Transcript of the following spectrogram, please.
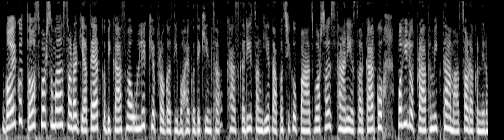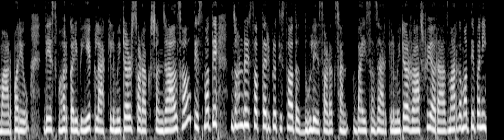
गएको दश वर्षमा सड़क यातायातको विकासमा उल्लेख्य प्रगति भएको देखिन्छ। खास गरी संघीयतापछिको पाँच वर्ष स्थानीय सरकारको पहिलो प्राथमिकतामा सड़क निर्माण पर्यो। देशभर करिब एक लाख किलोमिटर सड़क सञ्जाल छ। त्यसमध्ये झण्डै सत्तरी प्रतिशत धुले सड़क छन्। बाइस हजार किलोमिटर राष्ट्रिय राजमार्ग मध्ये पनि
